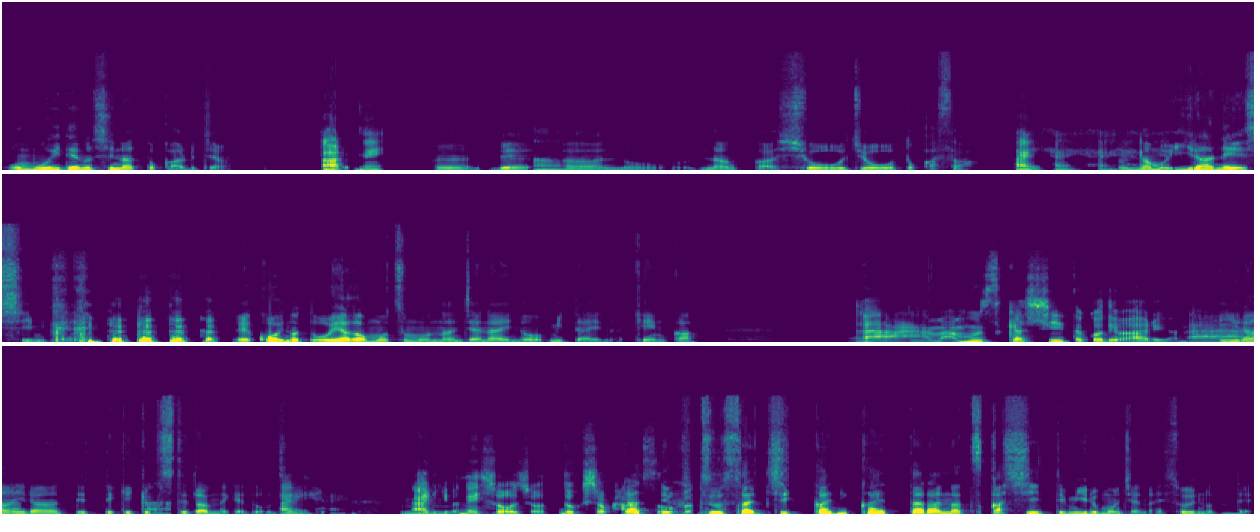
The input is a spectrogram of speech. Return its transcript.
思い出の品とかあるじゃん。あるね。うん、で、うんあの、なんか症状とかさ、はいはいはい。そんなもんいらねえし、みたいな。え、こういうのって親が持つもんなんじゃないの？みたいな喧嘩？ああ、まあ難しいとこではあるよな。いらんいらんって言って結局捨てたんだけど、全部。はいはい。うんあるよね、症状、読書だ感想文って普通さ、実家に帰ったら懐かしいって見るもんじゃない？そういうのって。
